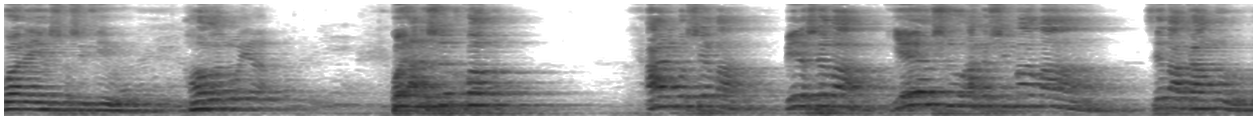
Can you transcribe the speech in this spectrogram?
Bwana Yesu asifiwe, haleluya. Kwa hiyo anasema kwamba aliposema Biblia inasema Yesu akasimama, sema akaamuru,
